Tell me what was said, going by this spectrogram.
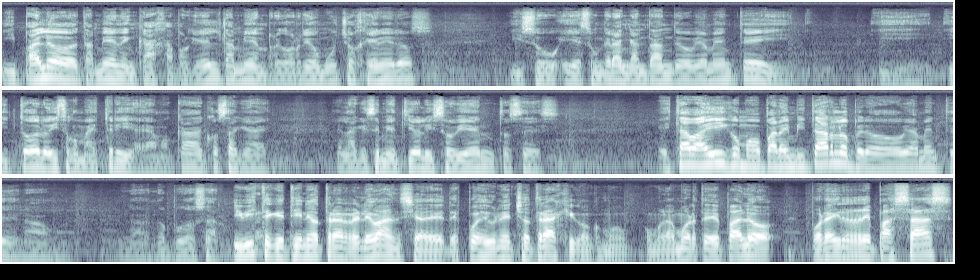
Y Palo también encaja, porque él también recorrió muchos géneros y, es un gran cantante, obviamente, y, todo lo hizo con maestría, digamos. Cada cosa que en la que se metió lo hizo bien, entonces estaba ahí como para invitarlo, pero obviamente no, no, pudo ser. Y viste que tiene otra relevancia de- después de un hecho trágico como, como la muerte de Palo. Por ahí repasás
